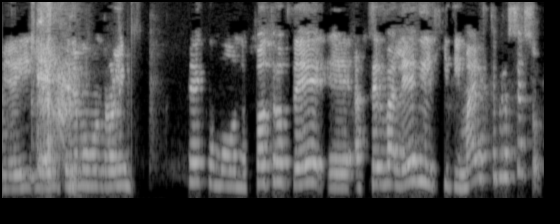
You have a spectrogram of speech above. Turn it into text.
y, ahí, tenemos un rol importante como nosotros de eh, hacer valer y legitimar este proceso.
